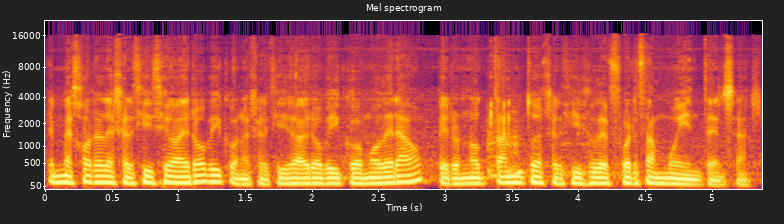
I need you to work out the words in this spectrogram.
es mejor el ejercicio aeróbico, un ejercicio aeróbico moderado, pero no tanto ejercicio de fuerzas muy intensas.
